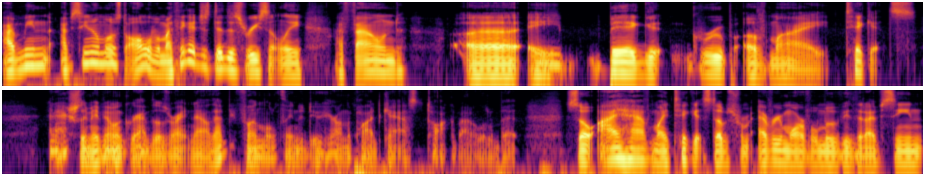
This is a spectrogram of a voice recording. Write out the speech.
I mean, I've seen almost all of them. I think I just did this recently. I found uh, a big group of my tickets. And actually, maybe I'm to grab those right now. That'd be a fun little thing to do here on the podcast, talk about a little bit. So I have my ticket stubs from every Marvel movie that I've seen.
